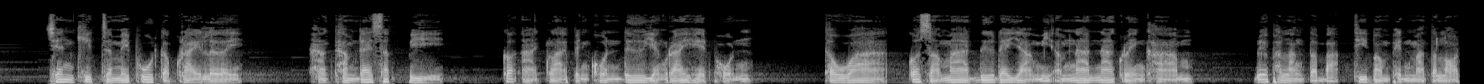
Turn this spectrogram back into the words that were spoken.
ๆ เช่นคิดจะไม่พูดกับใครเลย หากทำได้สักปี ก็อาจกลายเป็นคนดื้ออย่างไร้เหตุผลทว่าก็สามารถดื้อได้อย่างมีอำนาจน่าเกรงขาม ด้วยพลังตบะที่บำเพ็ญมาตลอด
